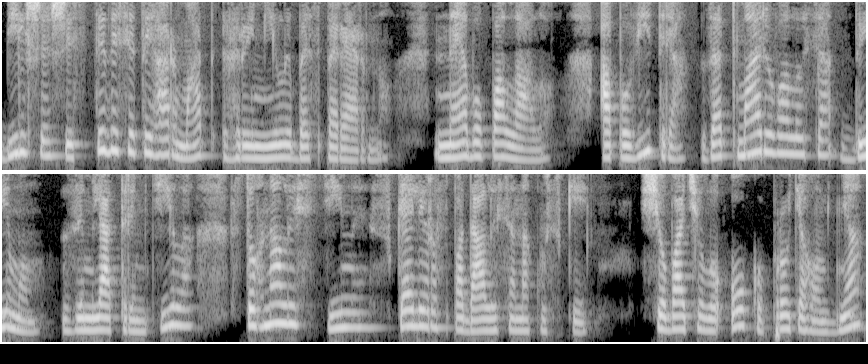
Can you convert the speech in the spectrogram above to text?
Більше 60 гармат гриміли безперервно, небо палало, а повітря затмарювалося димом, земля тремтіла, стогнали стіни, скелі розпадалися на куски. Що бачило око протягом дня,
